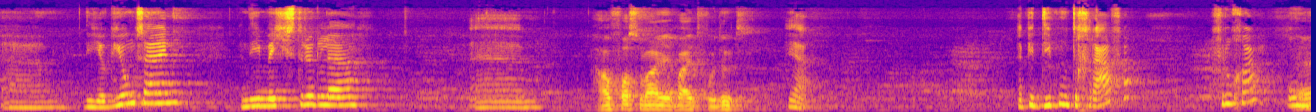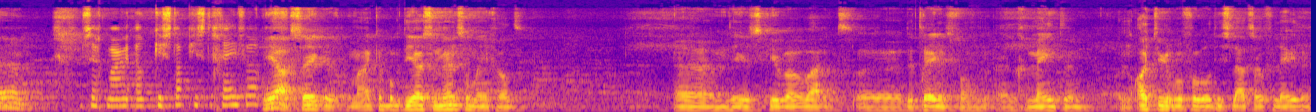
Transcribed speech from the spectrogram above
ehm, die ook jong zijn en die een beetje struggelen? Ehm, Hou vast waar je, waar je het voor doet. Ja. Heb je diep moeten graven vroeger om Ehm, zeg maar elke keer stapjes te geven? Of- ja, zeker. Maar ik heb ook de juiste mensen om me heen gehad. Ehm, de eerste keer wa- waren het eh, de trainers van de gemeente. Een Arthur bijvoorbeeld, die is laatst overleden.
